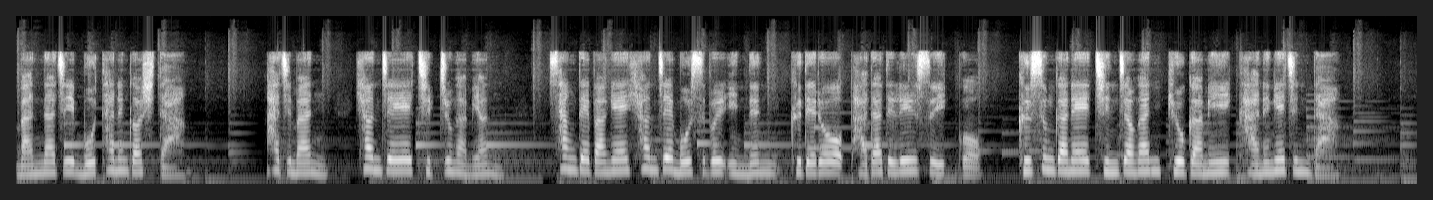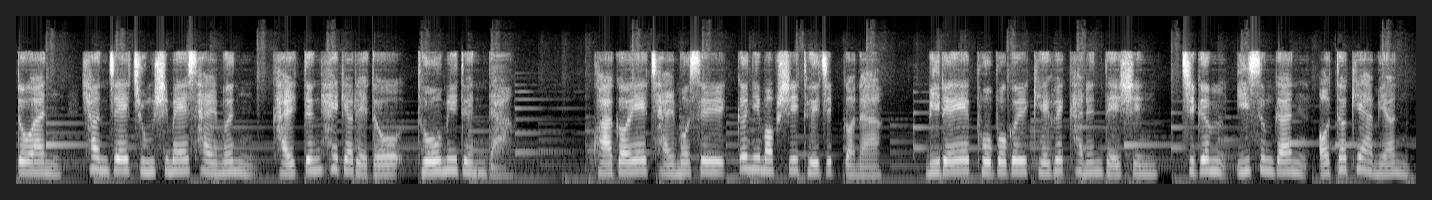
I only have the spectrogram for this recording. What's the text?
만나지 못하는 것이다. 하지만 현재에 집중하면 상대방의 현재 모습을 있는 그대로 받아들일 수 있고 그 순간의 진정한 교감이 가능해진다. 또한 현재 중심의 삶은 갈등 해결에도 도움이 된다. 과거의 잘못을 끊임없이 되짚거나 미래의 보복을 계획하는 대신 지금 이 순간 어떻게 하면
